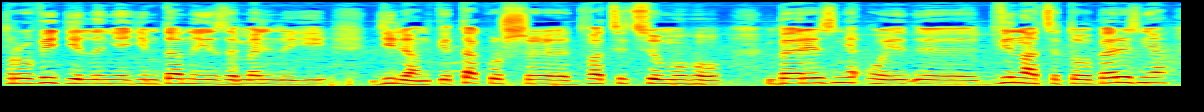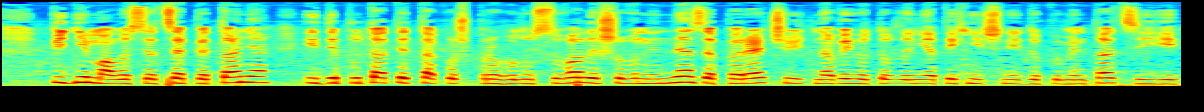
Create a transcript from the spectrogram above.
про виділення їм даної земельної ділянки. Також е, 27 березня, ой, е, 12 березня піднімалося це питання, і депутати також проголосували, що вони не заперечують на виготовлення технічної документації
